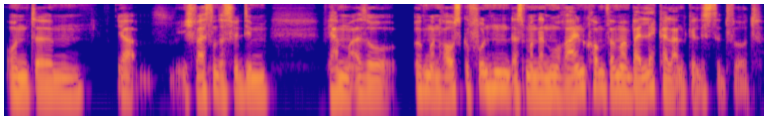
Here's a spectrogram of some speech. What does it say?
Und ähm, ja, ich weiß nur, dass wir dem, wir haben also irgendwann rausgefunden, dass man da nur reinkommt, wenn man bei Leckerland gelistet wird.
